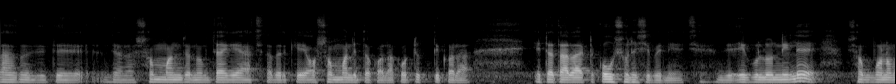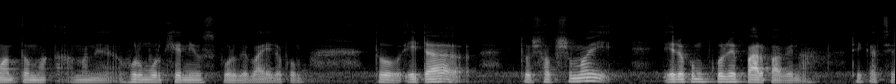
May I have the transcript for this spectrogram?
রাজনীতিতে যারা সম্মানজনক জায়গায় আছে, তাদেরকে অসম্মানিত করা, কটুক্তি করা, এটা তারা একটা কৌশল হিসেবে নিয়েছে। যে এগুলো নিলে সব গণমাধ্যম মানে হুড়মুড় খেয়ে নিউজ পড়বে বা এরকম। তো এটা তো সবসময় এরকম করে পার পাবে না, ঠিক আছে?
